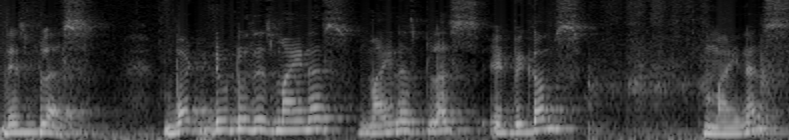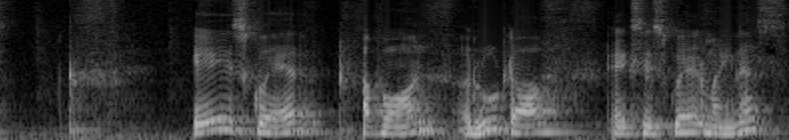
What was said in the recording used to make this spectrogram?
this plus but due to this minus minus plus it becomes minus a square upon root of x square minus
